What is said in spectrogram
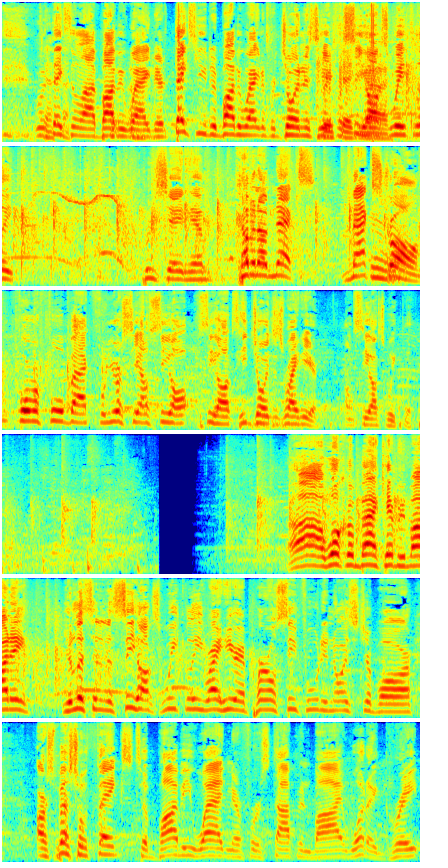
well, thanks a lot, Bobby Wagner. Thanks you to Bobby Wagner for joining us here appreciate for Seahawks Weekly. Appreciate him. Coming up next, Mack Strong, former fullback for your Seattle Seahawks. He joins us right here on Seahawks Weekly. Ah, welcome back, everybody. You're listening to Seahawks Weekly right here at Pearl Seafood and Oyster Bar. Our special thanks to Bobby Wagner for stopping by. What a great,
